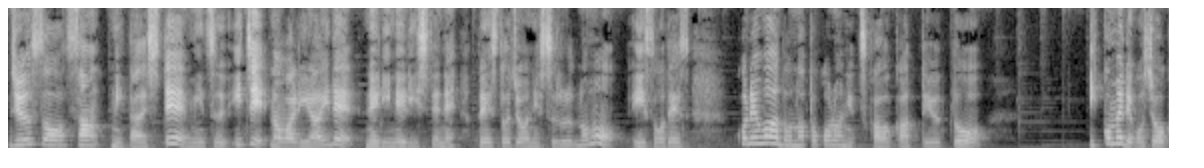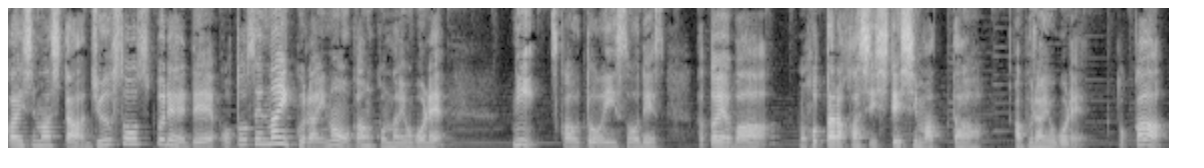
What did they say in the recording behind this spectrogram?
重曹3に対して水1の割合で練り練りしてね、ペースト状にするのもいいそうです。これはどんなところに使うかっていうと、1個目でご紹介しました重曹スプレーで落とせないくらいの頑固な汚れに使うといいそうです。例えば、ほったらかししてしまった油汚れとか、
